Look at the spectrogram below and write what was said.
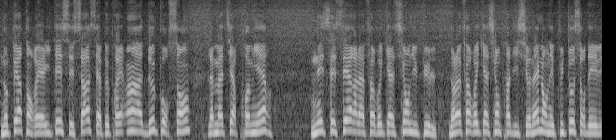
Nos pertes en réalité, c'est ça, c'est à peu près 1 à 2% la matière première nécessaire à la fabrication du pull. Dans la fabrication traditionnelle, on est plutôt sur des,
